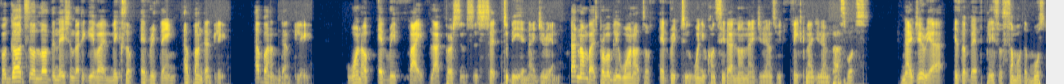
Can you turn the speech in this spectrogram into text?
For God so loved the nation that he gave her a mix of everything abundantly. Abundantly. One of every five black persons is said to be a Nigerian. That number is probably one out of every two when you consider non Nigerians with fake Nigerian passports. Nigeria is the birthplace of some of the most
